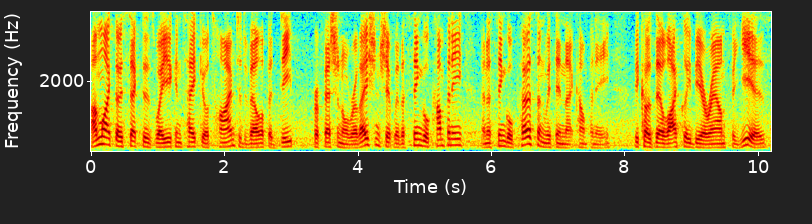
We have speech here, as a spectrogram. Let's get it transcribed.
Unlike those sectors where you can take your time to develop a deep professional relationship with a single company and a single person within that company, because they'll likely be around for years,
